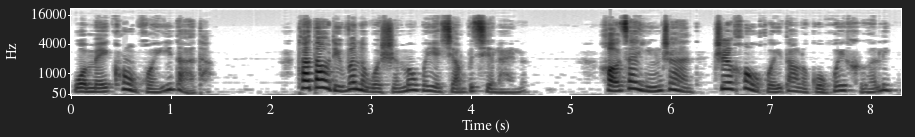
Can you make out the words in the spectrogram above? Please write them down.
我没空回答他。他到底问了我什么，我也想不起来了。好在迎战之后回到了骨灰盒里，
